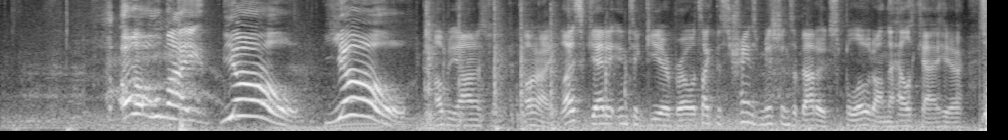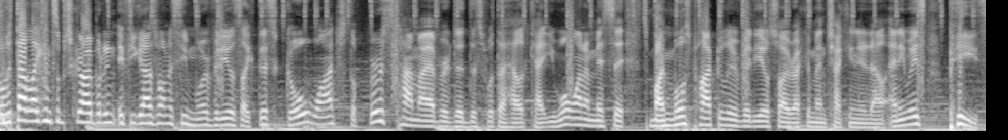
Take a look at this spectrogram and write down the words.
Oh my, yo, yo. I'll be honest with you. All right, let's get it into gear, bro. It's like this transmission's about to explode on the Hellcat here. So hit that like and subscribe button if you guys want to see more videos like this. Go watch the first time I ever did this with the Hellcat. You won't want to miss it. It's my most popular video, so I recommend checking it out. Anyways, peace.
